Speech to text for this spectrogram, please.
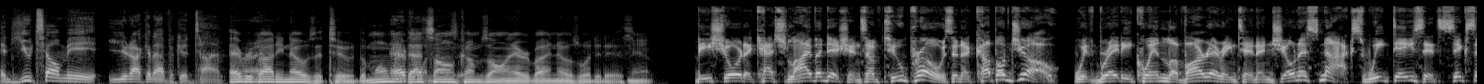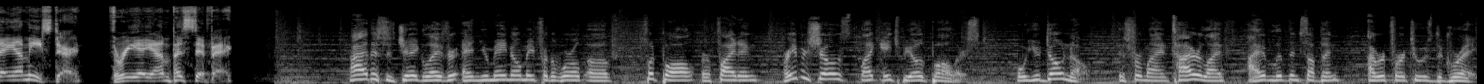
and you tell me you're not going to have a good time. all right? Everybody knows it too. The moment Everyone that song comes on, everybody knows what it is. Yeah. Be sure to catch live editions of Two Pros and a Cup of Joe with Brady Quinn, LeVar Arrington, and Jonas Knox weekdays at 6 a.m. Eastern, 3 a.m. Pacific. Hi, this is Jay Glazer, and you may know me from the world of football or fighting or even shows like HBO's Ballers. What you don't know is for my entire life, I have lived in something I refer to as the gray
